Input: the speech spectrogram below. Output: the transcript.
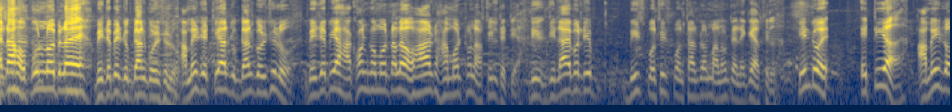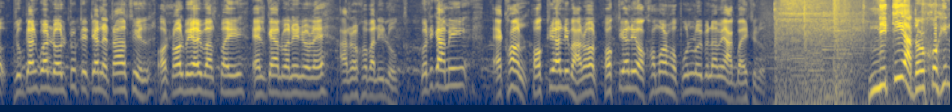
এটা সপোন লৈ পেলাই বিজেপিত যোগদান কৰিছিলোঁ। আমি যেতিয়া যোগদান কৰিছিলোঁ বিজেপিয়ে শাসন ক্ষমতালৈ অহাৰ সামৰ্থ্য নাছিল তেতিয়া। জিলাই প্ৰতি বিছ পঁচিছ পঞ্চাছজন মানুহ তেনেকৈ আছিল। কিন্তু এতিয়া আমি যোগদান কৰা দলটোত তেতিয়া নেতা আছিল অটল বিহাৰী বাজপেয়ী এল কে আদৱানীৰ দৰে আদৰ্শবাদী লোক। গতিকে আমি এখন শক্তিশালী ভাৰত শক্তিশালী অসমৰ সপোন লৈ পেলাই আমি আগবাঢ়িছিলোঁ। নীতি আদৰ্শহীন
